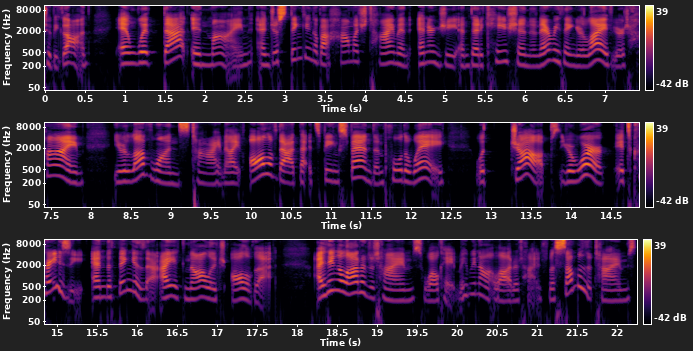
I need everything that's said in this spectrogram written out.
to be gone. And with that in mind, and just thinking about how much time and energy and dedication and everything, your life, your time, your loved ones' time, like all of that that it's being spent and pulled away with jobs, your work, it's crazy. And the thing is that I acknowledge all of that. I think a lot of the times, well, okay, maybe not a lot of times, but some of the times,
